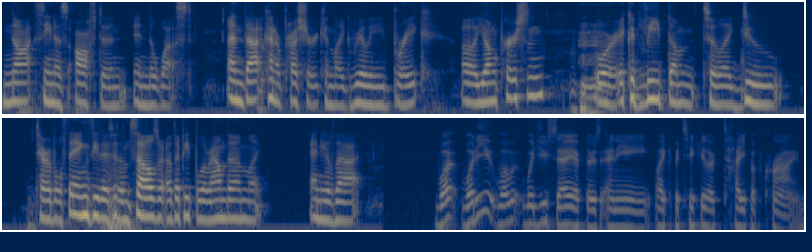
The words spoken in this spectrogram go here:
not seen as often in the West, and that kind of pressure can like really break a young person, mm-hmm. or it could lead them to like do terrible things either to themselves or other people around them, like any of that. What what do you what would you say if there's any like particular type of crime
